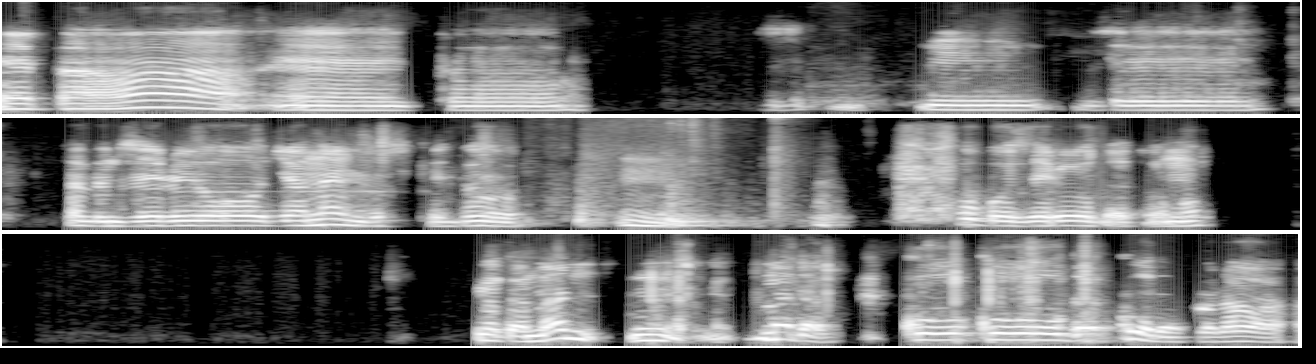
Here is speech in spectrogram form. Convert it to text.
ペーパーは、えーっと、ずうん、ぜ、多分ゼロじゃないんですけど、うん。ほぼゼロだと思う。なんかま、うんまだ高校学校だから、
